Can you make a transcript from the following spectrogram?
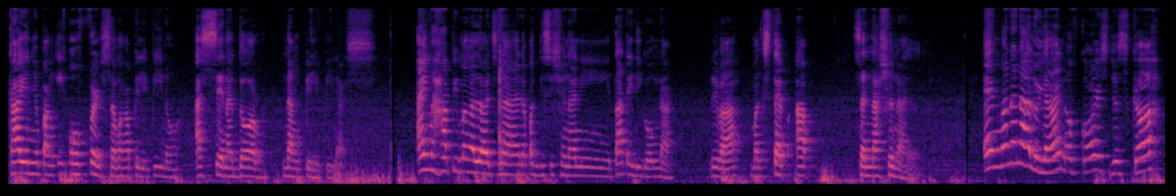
kaya niya pang i-offer sa mga Pilipino as senador ng Pilipinas. I'm happy mga lords na napagdesisyonan ni Tatay Digong na, di ba, mag-step up sa national. And mananalo yan, of course, Diyos ka.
